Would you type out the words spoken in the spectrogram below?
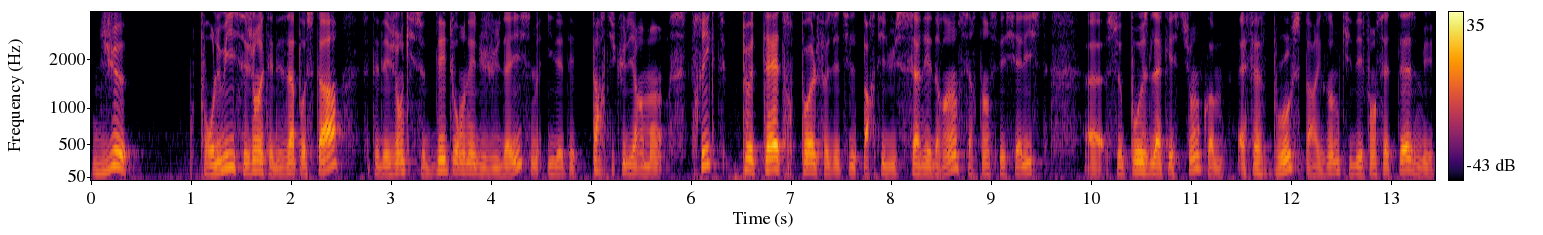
Dieu. Pour lui, ces gens étaient des apostats, c'était des gens qui se détournaient du judaïsme, il était particulièrement strict. Peut-être Paul faisait-il partie du Sanhédrin, certains spécialistes euh, se posent la question, comme F.F. Bruce par exemple, qui défend cette thèse, mais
